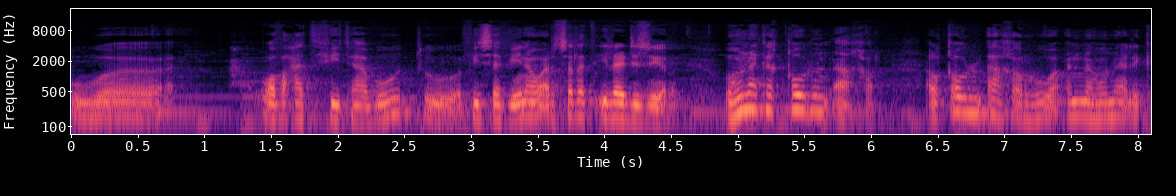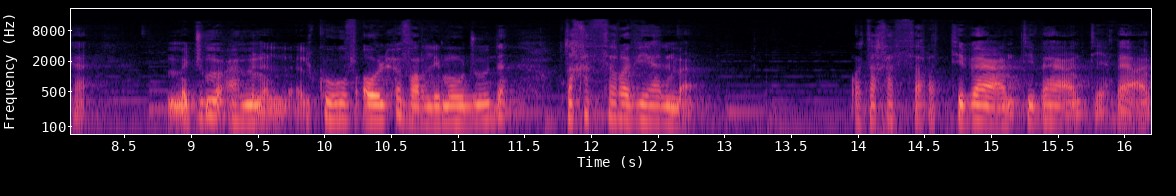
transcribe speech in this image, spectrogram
ووضعت في تابوت وفي سفينة وأرسلت إلى جزيرة. وهناك قول آخر. القول الآخر هو أن هنالك مجموعة من الكهوف أو الحفر اللي موجودة وتخثر فيها الماء. وتخثرت تباعا تباعا تباعا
